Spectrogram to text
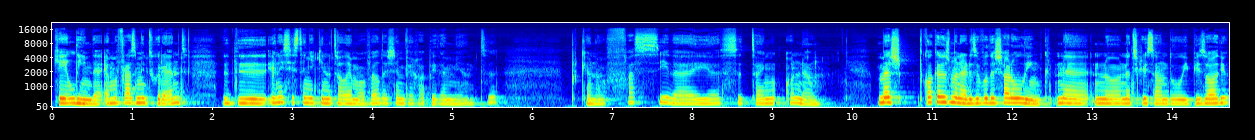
que é linda, é uma frase muito grande. De, eu nem sei se tenho aqui no telemóvel, deixem-me ver rapidamente, porque eu não faço ideia se tenho ou não. Mas, de qualquer das maneiras, eu vou deixar o link na, no, na descrição do episódio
